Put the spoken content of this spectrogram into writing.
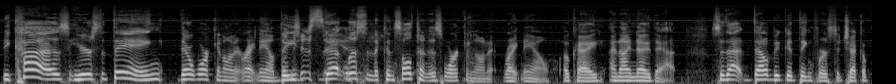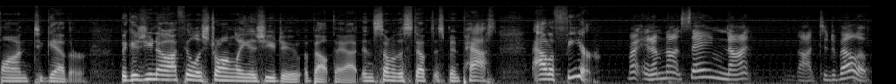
Because here's the thing, they're working on it right now. The, just the- listen, the consultant is working on it right now, okay? And I know that. So that that'll be a good thing for us to check up on together. Because you know I feel as strongly as you do about that and some of the stuff that's been passed out of fear. Right, and I'm not saying not not to develop.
